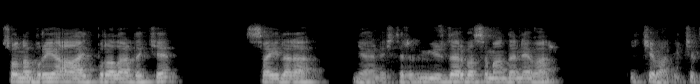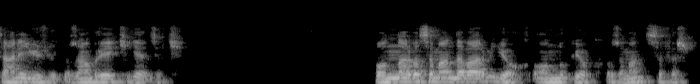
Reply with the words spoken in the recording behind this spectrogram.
Sonra buraya ait buralardaki sayılara yerleştirelim. Yüzler basamağında ne var? 2 var. 2 tane yüzlük. O zaman buraya 2 gelecek. Onlar basamağında var mı? Yok. Onluk yok. O zaman 0.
